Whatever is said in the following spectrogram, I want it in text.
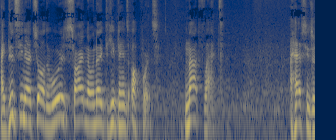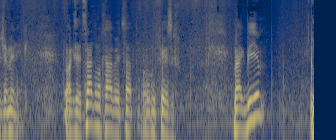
I did see Netzol, the words, fine, no, to keep the hands upwards, not flat. I have seen such a minik. Like I said, it's not the Mechaber, it's not what fear sich. Magbiyim, De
